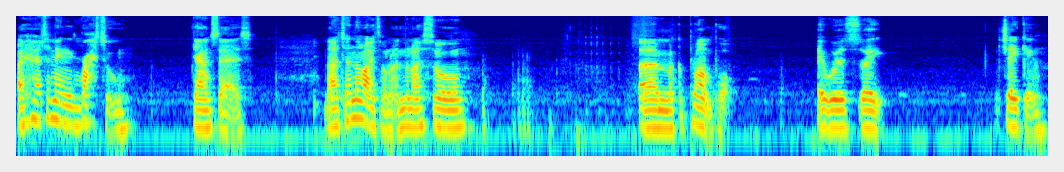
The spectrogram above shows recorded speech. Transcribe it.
I heard something rattle downstairs. And I turned the light on and then I saw um like a plant pot. It was like shaking.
